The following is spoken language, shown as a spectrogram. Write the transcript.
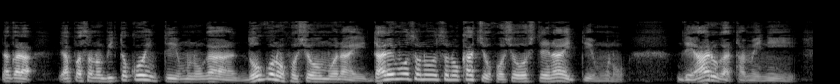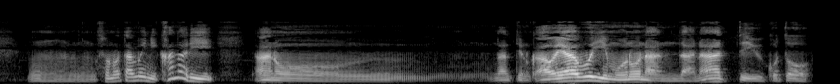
だから、やっぱそのビットコインっていうものが、どこの保証もない、誰もその、その価値を保証してないっていうものであるがために、うん、そのためにかなり、あのなんていうのか、危ういものなんだなっていうことを、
